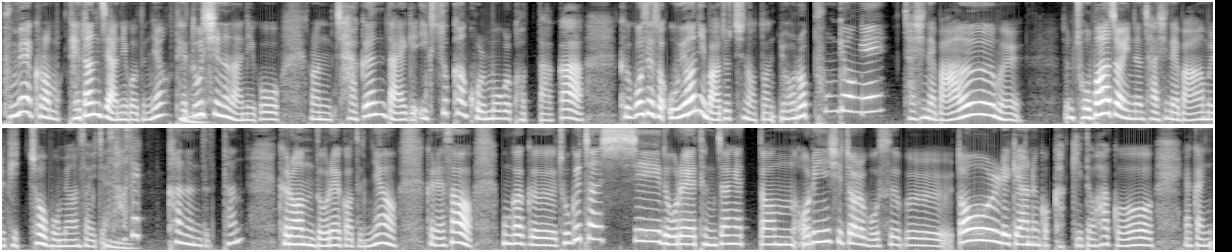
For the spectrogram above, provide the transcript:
분명히 그런 대단지 아니거든요. 대도시는 아니고 그런 작은 나에게 익숙한 골목을 걷다가 그곳에서 우연히 마주친 어떤 여러 풍경에 자신의 마음을 좀 좁아져 있는 자신의 마음을 비춰보면서 이제 음. 사색 하는 듯한 그런 노래거든요. 그래서 뭔가 그 조규찬 씨 노래에 등장했던 어린 시절 모습을 떠올리게 하는 것 같기도 하고 약간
